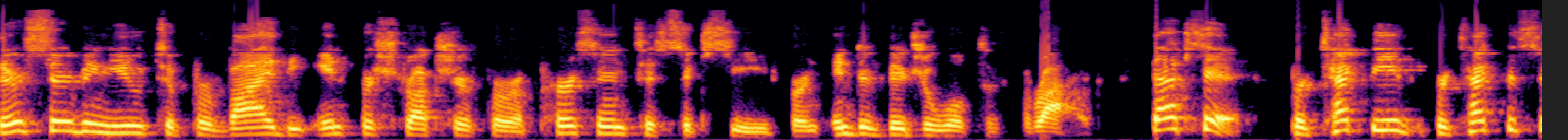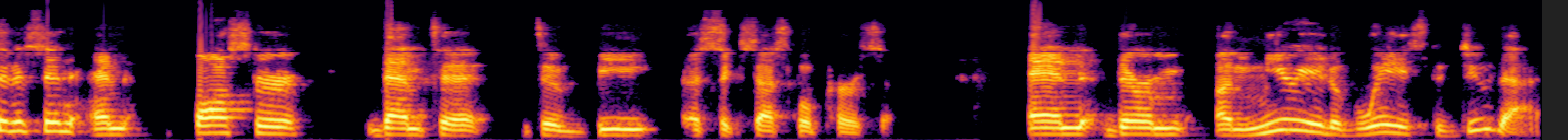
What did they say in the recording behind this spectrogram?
They're serving you to provide the infrastructure for a person to succeed, for an individual to thrive. That's it. Protect the protect the citizen and foster them to to be a successful person. And there are a myriad of ways to do that.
